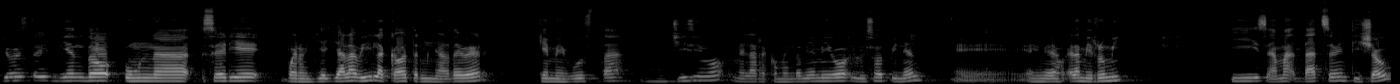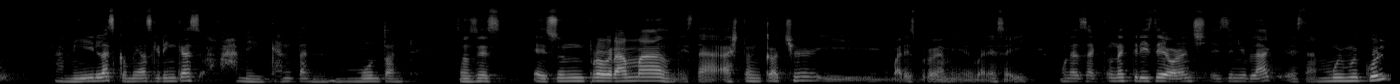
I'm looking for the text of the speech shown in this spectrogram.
yo estoy viendo una serie, bueno, ya, ya la vi, la acabo de terminar de ver, que me gusta muchísimo. Me la recomendó mi amigo Luis Orpinel, eh, era, era mi roomie, y se llama That 70 Show. A mí las comedias gringas ah, me encantan un montón. Entonces, es un programa donde está Ashton Kutcher y varios programas, varias ahí. Una, una actriz de Orange is the New Black, está muy, muy cool.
